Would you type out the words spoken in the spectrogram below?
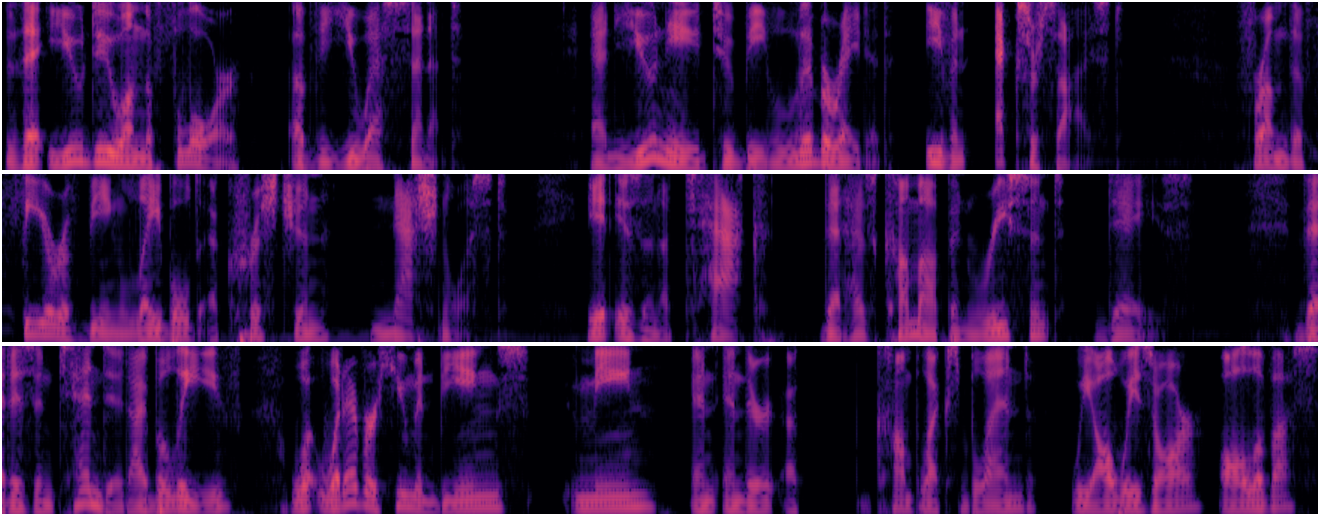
that you do on the floor of the U.S. Senate. And you need to be liberated, even exorcised, from the fear of being labeled a Christian nationalist. It is an attack that has come up in recent days that is intended, I believe, whatever human beings mean, and, and they're a complex blend, we always are, all of us.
